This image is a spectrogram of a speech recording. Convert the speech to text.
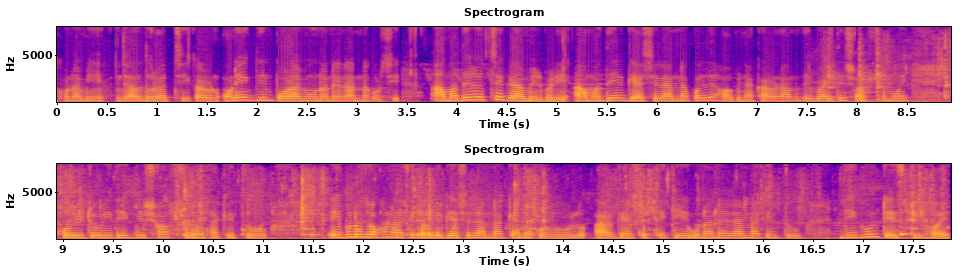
এখন আমি জাল ধরাচ্ছি, কারণ অনেক দিন পর আমি উনানে রান্না করছি। আমাদের হচ্ছে গ্রামের বাড়ি, আমাদের গ্যাসে রান্না করলে হবে না, কারণ আমাদের বাড়িতে সব সময় খড়ি টড়ি দেখবে সব সময় থাকে। তো এগুলো যখন আছে তাহলে গ্যাসে রান্না কেন করব বলো? আর গ্যাসের থেকে উনানের রান্না কিন্তু দ্বিগুণ টেস্টি হয়।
